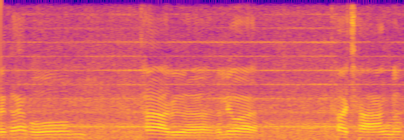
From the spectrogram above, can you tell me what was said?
นะครับผมท่าเรือเขาเรียกว่าท่าช้างนะ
